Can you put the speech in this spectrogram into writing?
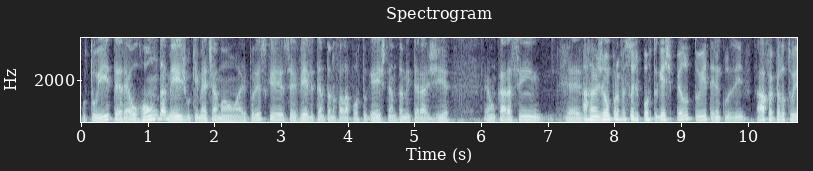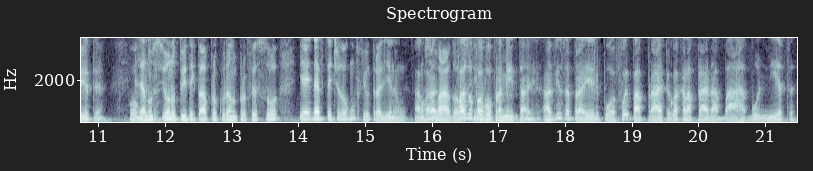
O Twitter é o Honda mesmo que mete a mão. Aí por isso que você vê ele tentando falar português, tentando interagir. É um cara assim. é- Arranjou um professor de português pelo Twitter, inclusive. Ah, foi pelo Twitter? Pô, ele muito- anunciou no Twitter que estava procurando um professor e aí deve ter tido algum filtro ali, né? Um Agora, consulado. faz um assim, favor pra mim, Thay. Avisa pra ele, pô, foi pra praia, pegou aquela praia da Barra, bonita.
